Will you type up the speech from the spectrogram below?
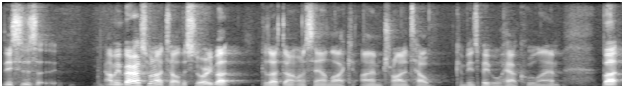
this is. I'm embarrassed when I tell this story, but because I don't want to sound like I'm trying to tell, convince people how cool I am. But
